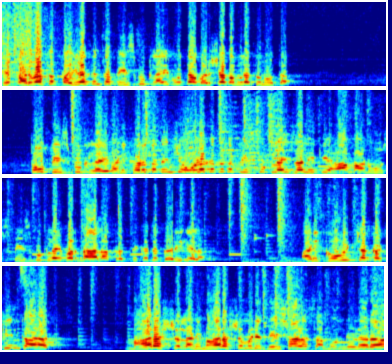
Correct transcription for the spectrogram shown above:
जे परवाचा पहिला त्यांचा फेसबुक लाईव्ह होता वर्षा बंगल्यातून होता तो फेसबुक लाईव्ह आणि खरं तर त्यांची ओळखच आता फेसबुक लाईव्ह झाली की हा माणूस फेसबुक लाईव्ह वरनं आला प्रत्येकाच्या घरी गेला. आणि कोविडच्या कठीण काळात महाराष्ट्राला आणि महाराष्ट्र म्हणजे देशाला सांभाळून घेणारा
